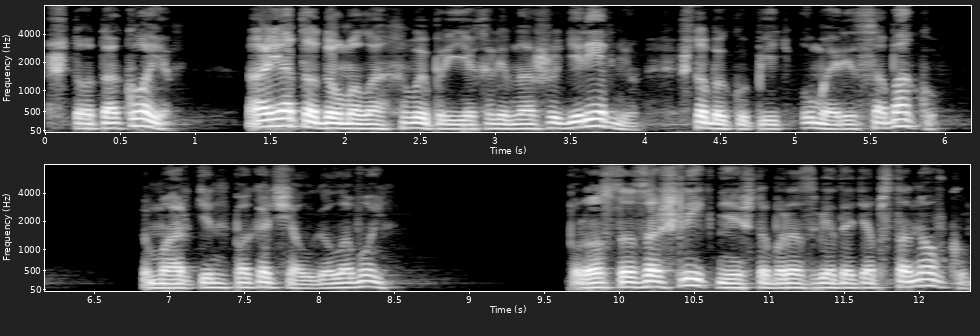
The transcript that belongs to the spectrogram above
«Что такое? А я-то думала, вы приехали в нашу деревню, чтобы купить у Мэри собаку». Мартин покачал головой. «Просто зашли к ней, чтобы разведать обстановку.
